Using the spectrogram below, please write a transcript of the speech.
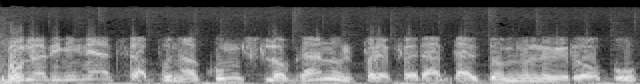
Bună dimineața! Până acum, sloganul preferat al domnului Robu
